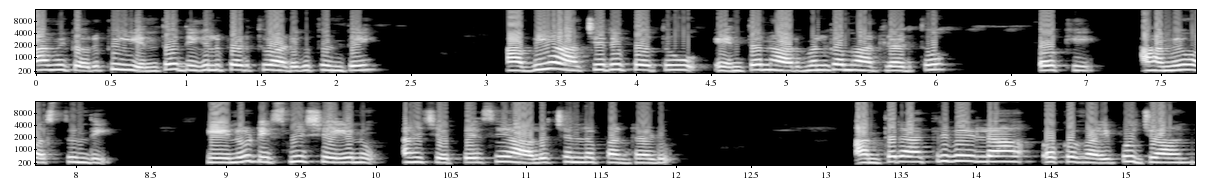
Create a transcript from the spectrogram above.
ఆమె కొరకు ఎంతో దిగులు పెడుతూ అడుగుతుంటే అభి ఆశ్చర్యపోతూ ఎంతో నార్మల్గా మాట్లాడుతూ? ఓకే ఆమె వస్తుంది. నేను డిస్మిస్ చేయను అని చెప్పేసి ఆలోచనలో పడ్డాడు. అంతరాత్రి వేళ ఒకవైపు జాన్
